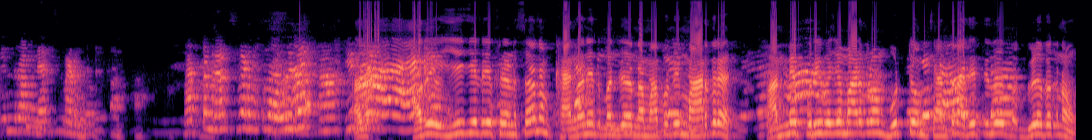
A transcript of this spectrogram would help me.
ತಿಂದ್ರ ಅವ್ನ ಮತ್ತ ನೆನ್ಸ್ಬಾರ್ದು ಅದು ಈಗಿಲ್ರಿ ಫ್ರೆಂಡ್ಸ್ ನಮ್ ಖಾನ್ದಾನಿಂದ ಬಂದಿದ್ದಾರೆ ನಮ್ಮ ಅಪ್ಪ ಬಿ ಮಾಡಿದ್ರೆ ಅಮ್ಮೆ ಪುರಿ ಬಜೆ ಮಾಡಿದ್ರು ಅವ್ನು ಬಿಟ್ಟು ಅವ್ನು ಚಂತರ ಅದೇ ತಿಂದು ಬೀಳ್ಬೇಕು ನಾವು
